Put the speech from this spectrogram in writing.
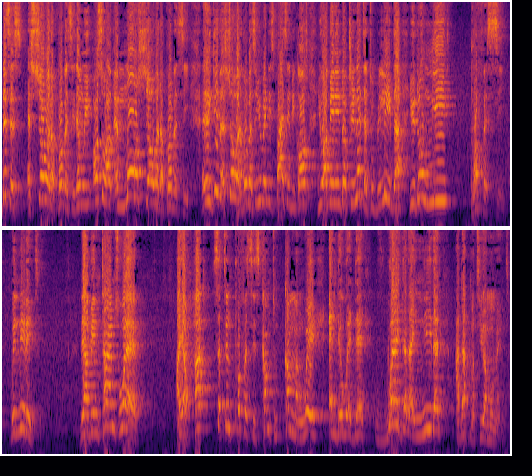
This is a sure word of prophecy. Then we also have a more sure word of prophecy. And give a sure word of prophecy, you may despise it because you have been indoctrinated to believe that you don't need prophecy. We need it. There have been times where I have had certain prophecies come to come my way, and they were the word that I needed at that material moment.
